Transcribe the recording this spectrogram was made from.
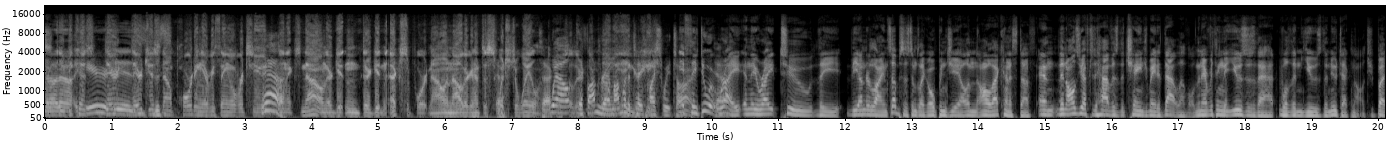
No, no. because here they're is they're just this- now porting everything over to Yeah. Linux now, and they're getting they're getting X support now, and now they're gonna have to switch to Wayland. Exactly. Well, So they're- if I'm them, I'm going to take my sweet time. if they do it Yeah. right and they write to the the underlying subsystems like OpenGL and all that kind of stuff, and then all you have to have is the change made at that level, and then everything that uses that will then use the new technology. But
